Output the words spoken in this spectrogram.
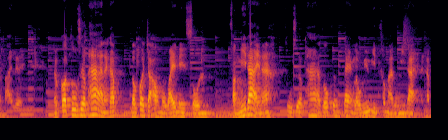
สบายๆเลย แล้วก็ตู้เสื้อผ้านะครับ เราก็จะเอามาไว้ในโซนฝั่งนี้ได้นะตู้เสื้อผ้าโต๊ะเครื่องแป้งเราวิวอินเข้ามาตรงนี้ได้นะครับ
